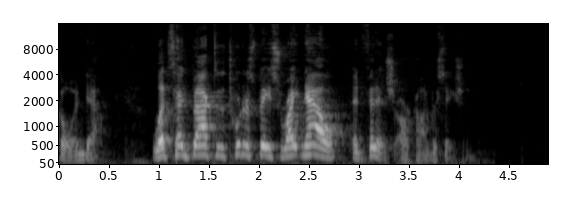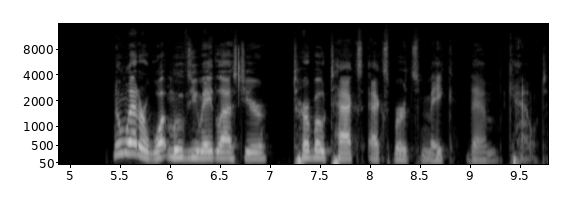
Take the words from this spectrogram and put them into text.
going down. Let's head back to the Twitter space right now and finish our conversation. No matter what moves you made last year, TurboTax experts make them count.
